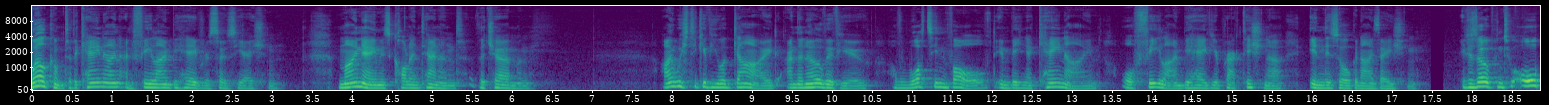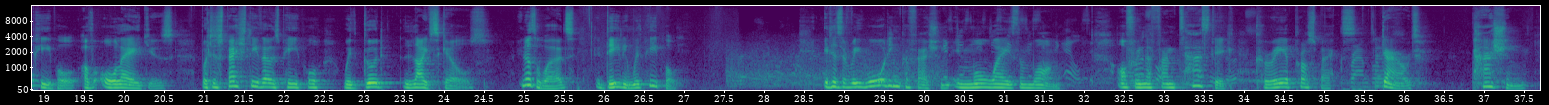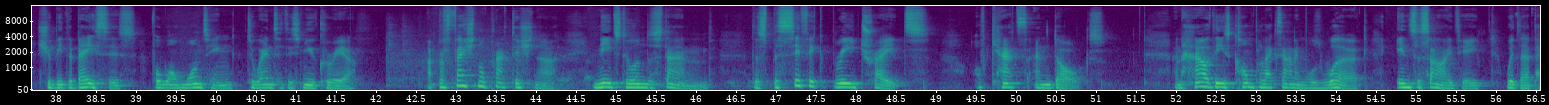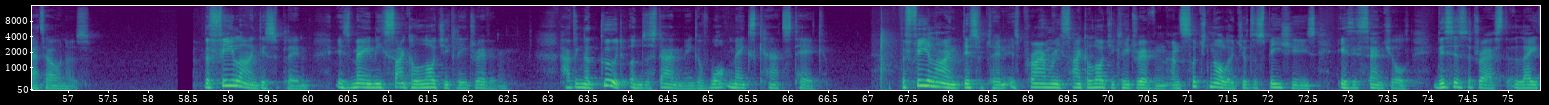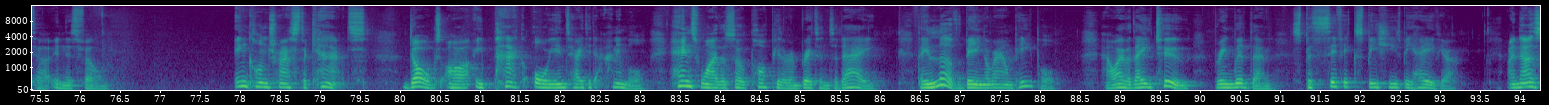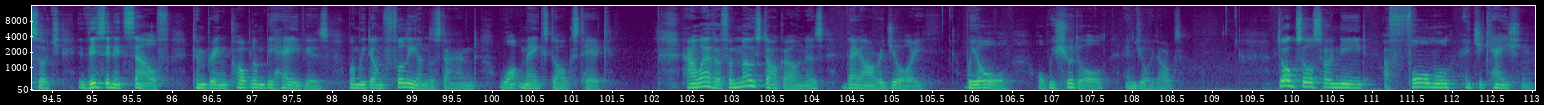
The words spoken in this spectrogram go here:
Welcome to the Canine and Feline Behaviour Association. My name is Colin Tennant, the chairman. I wish to give you a guide and an overview of what's involved in being a canine or feline behaviour practitioner in this organisation. It is open to all people of all ages, but especially those people with good life skills. In other words, dealing with people. It is a rewarding profession in more ways than one, offering a fantastic career prospects. Doubt, passion should be the basis for one wanting to enter this new career. A professional practitioner needs to understand the specific breed traits of cats and dogs and how these complex animals work in society with their pet owners. The feline discipline is mainly psychologically driven, having a good understanding of what makes cats tick. The feline discipline is primarily psychologically driven and such knowledge of the species is essential. This is addressed later in this film. In contrast to cats, dogs are a pack-orientated animal, hence why they're so popular in Britain today. They love being around people. However, they too bring with them specific species behaviour. And as such, this in itself can bring problem behaviours when we don't fully understand what makes dogs tick. However, for most dog owners, they are a joy. We all, or we should all, enjoy dogs. Dogs also need a formal education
